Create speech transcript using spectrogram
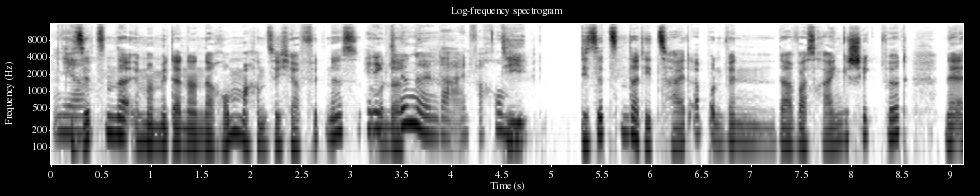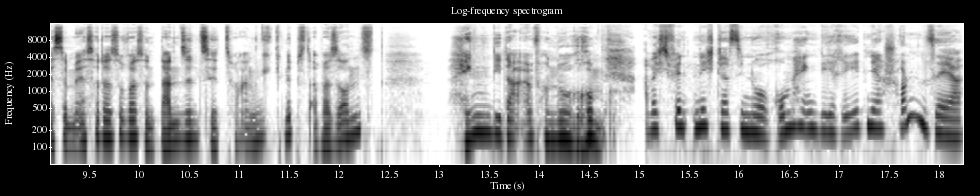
Die Ja. sitzen da immer miteinander rum, machen sich ja Fitness. Ja, die oder klüngeln da einfach rum. die, die sitzen da die Zeit ab und wenn da was reingeschickt wird, eine SMS oder sowas, und dann sind sie zwar angeknipst, aber sonst hängen die da einfach nur rum. aber ich finde nicht, dass sie nur rumhängen. Die reden ja schon sehr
